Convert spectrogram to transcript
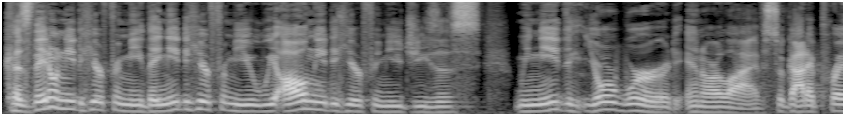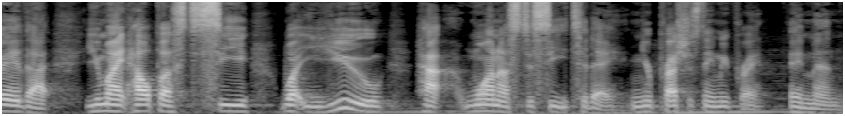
Because they don't need to hear from me. They need to hear from you. We all need to hear from you, Jesus. We need your word in our lives. So, God, I pray that you might help us to see what you ha- want us to see today. In your precious name we pray. Amen.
